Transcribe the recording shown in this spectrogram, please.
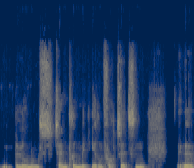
Belohnungszentren mit ihren Fortsätzen, äh,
